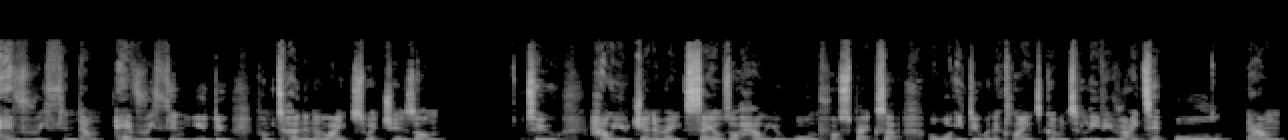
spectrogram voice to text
everything down, everything you do from turning the light switches on, to how you generate sales or how you warm prospects up or what you do when a client's going to leave you. Write it all down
